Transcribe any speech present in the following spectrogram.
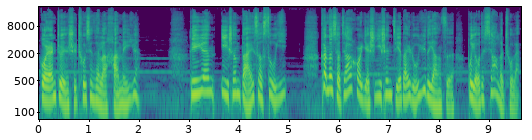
果然准时出现在了寒梅院。林渊一身白色素衣，看到小家伙也是一身洁白如玉的样子，不由得笑了出来。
